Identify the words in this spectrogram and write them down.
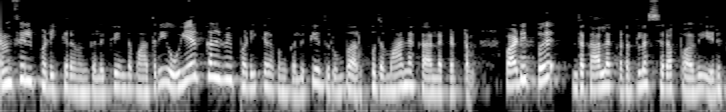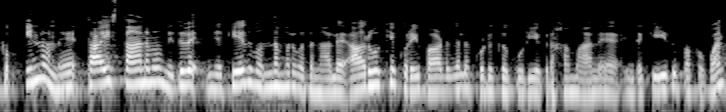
எம்ஃபில் படிக்கிறவங்களுக்கு இந்த மாதிரி உயர்கல்வி படிக்கிறவங்களுக்கு இது ரொம்ப அற்புதமான காலகட்டம். படிப்பு இந்த காலகட்டத்தில் சிறப்பாகவே இருக்கும். இன்னொன்று தாய் ஸ்தானமும் இதுவே. இங்கே கேது வந்து ஆரோக்கிய குறைபாடுகளை கொடுக்கக்கூடிய கிரகமான இந்த கேது பகவான்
